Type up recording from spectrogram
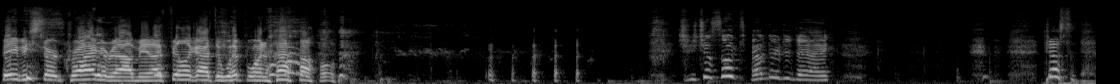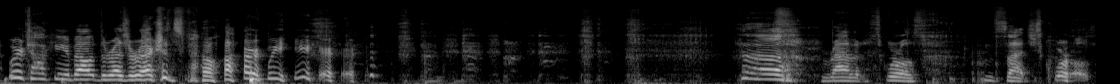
Babies start crying around me, and I feel like I have to whip one out. She's just so tender today. Just we are talking about the resurrection spell. How are we here? Uh, rabbit, squirrels, and such. Squirrels.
